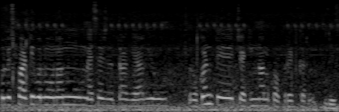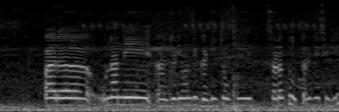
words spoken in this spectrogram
ਪੁਲਿਸ ਪਾਰਟੀ ਵੱਲੋਂ ਉਹਨਾਂ ਨੂੰ ਮੈਸੇਜ ਦਿੱਤਾ ਗਿਆ ਵੀ ਉਹ ਰੁਕਣ ਤੇ ਚੈਕਿੰਗ ਨਾਲ ਕੋਆਪਰੇਟ ਕਰਨ ਜੀ ਪਰ ਉਹਨਾਂ ਨੇ ਜਿਹੜੀ ਉਹਨਾਂ ਦੀ ਗੱਡੀ ਕਿਉਂਕਿ ਸੜਕ ਤੋਂ ਉੱਤਰ ਗਈ ਸੀਗੀ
